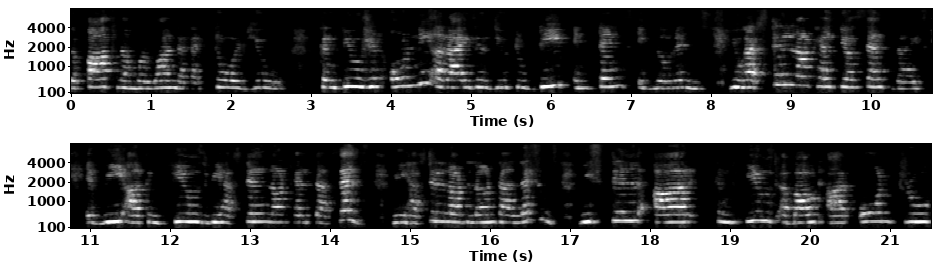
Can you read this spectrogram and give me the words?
The path number one that I told you confusion only arises due to deep, intense ignorance. You have still not helped yourself, guys. If we are confused, we have still not helped ourselves. We have still not learned our lessons. We still are confused about our own true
